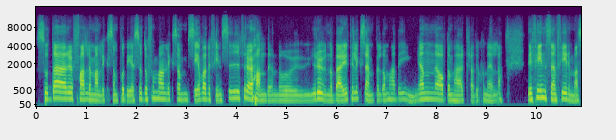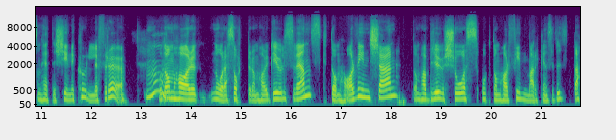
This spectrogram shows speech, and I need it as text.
Så där faller man liksom på det. Så då får man liksom se vad det finns i fröhandeln och Runoberg till exempel. De hade ingen av de här traditionella. Det finns en firma som heter Kinnekullefrö Mm. Och de har några sorter. De har gul svensk, de har vindkärn, de har bjursås och de har Finnmarkens vita.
